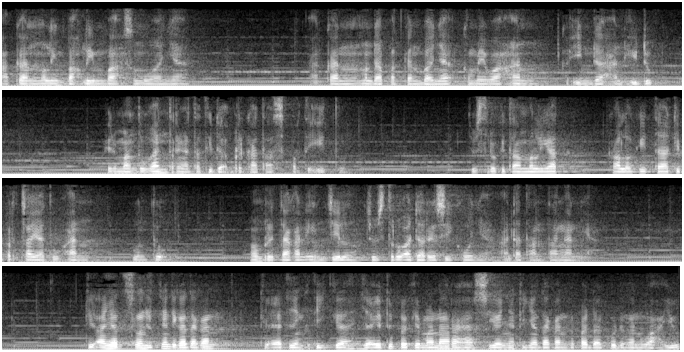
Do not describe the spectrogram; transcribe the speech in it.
akan melimpah-limpah semuanya, akan mendapatkan banyak kemewahan, keindahan hidup. Firman Tuhan ternyata tidak berkata seperti itu. Justru kita melihat kalau kita dipercaya Tuhan untuk memberitakan Injil, justru ada resikonya, ada tantangannya. Di ayat selanjutnya dikatakan di ayat yang ketiga, yaitu bagaimana rahasianya dinyatakan kepadaku dengan wahyu,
